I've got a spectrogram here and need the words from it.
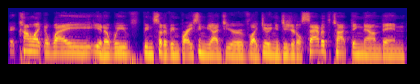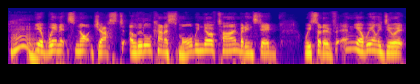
kind of like the way, you know, we've been sort of embracing the idea of like doing a digital Sabbath type thing now and then. Hmm. Yeah, when it's not just a little kind of small window of time, but instead we sort of, and yeah, you know, we only do it,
